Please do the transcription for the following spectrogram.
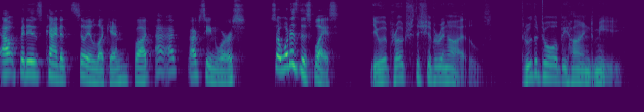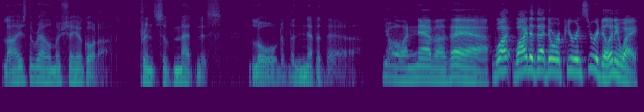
outfit is kind of silly looking, but I, I've I've seen worse. So, what is this place? You approach the Shivering Isles. Through the door behind me lies the realm of Sheogorath, Prince of Madness, Lord of the Never There. You're never there. What? Why did that door appear in Cyrodiil anyway?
